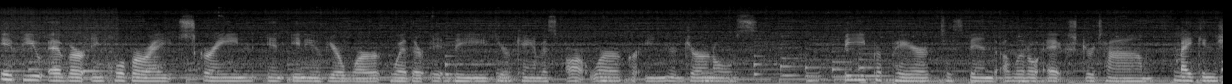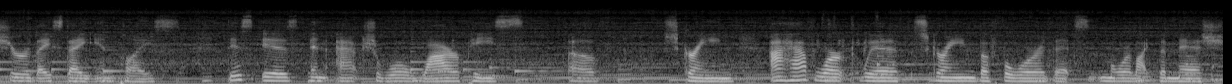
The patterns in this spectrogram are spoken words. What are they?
If you ever incorporate screen in any of your work, whether it be your canvas artwork or in your journals, be prepared to spend a little extra time making sure they stay in place. This is an actual wire piece of screen I have worked with screen before that's more like the mesh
